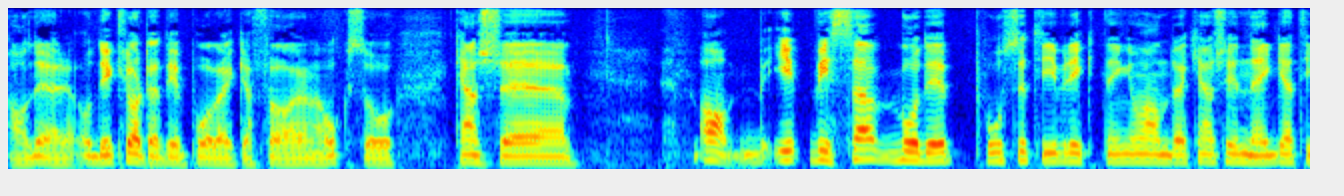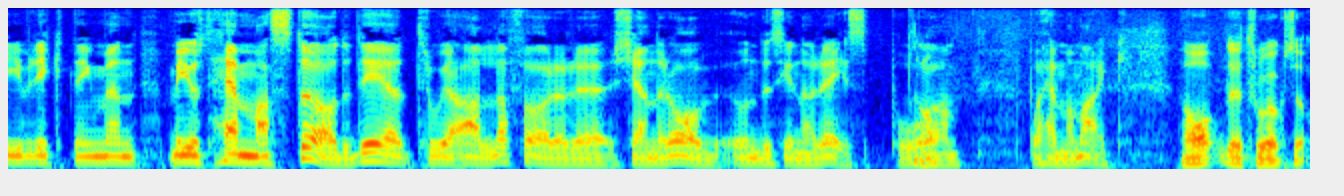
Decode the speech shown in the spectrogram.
Ja, det är det. Och det är klart att det påverkar förarna också. Kanske Ja, i vissa både positiv riktning och andra kanske i negativ riktning. Men med just hemmastöd, det tror jag alla förare känner av under sina race på, Ja. på hemmamark. Ja, det tror jag också.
